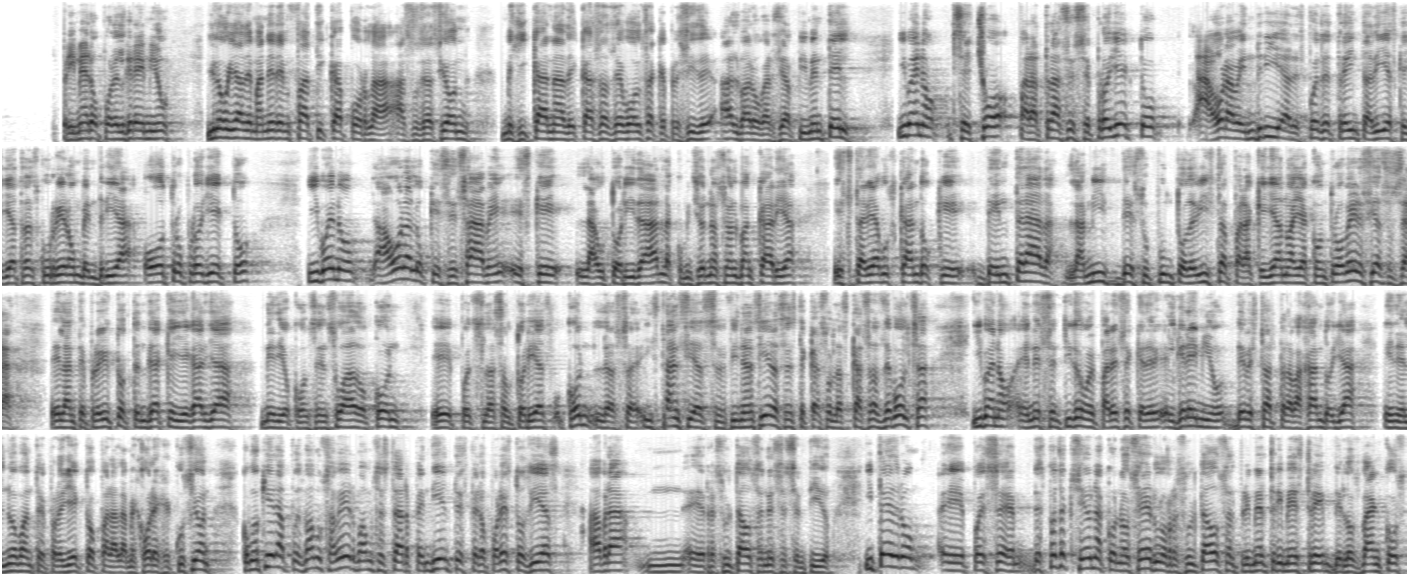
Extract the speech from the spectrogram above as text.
primero por el gremio y luego ya de manera enfática por la Asociación Mexicana de Casas de Bolsa que preside Álvaro García Pimentel. Y bueno, se echó para atrás ese proyecto. Ahora vendría, después de 30 días que ya transcurrieron, vendría otro proyecto. Y bueno, ahora lo que se sabe es que la autoridad, la Comisión Nacional Bancaria, estaría buscando que de entrada la MIF dé su punto de vista para que ya no haya controversias, o sea, el anteproyecto tendría que llegar ya medio consensuado con eh, pues las autoridades, con las eh, instancias financieras, en este caso las casas de bolsa. Y bueno, en ese sentido me parece que el gremio debe estar trabajando ya en el nuevo anteproyecto para la mejor ejecución. Como quiera, pues vamos a ver, vamos a estar pendientes, pero por estos días habrá mm, eh, resultados en ese sentido. Y Pedro, pues después de que se dieron a conocer los resultados al primer trimestre de los bancos,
